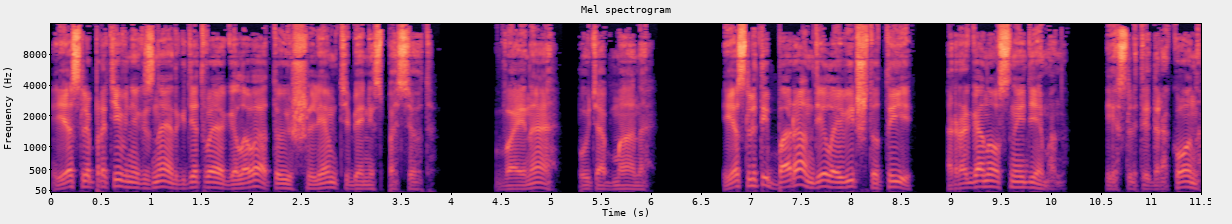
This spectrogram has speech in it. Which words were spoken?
Если противник знает, где твоя голова, то и шлем тебя не спасет. Война — путь обмана. Если ты баран, делай вид, что ты рогоносный демон. Если ты дракон,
